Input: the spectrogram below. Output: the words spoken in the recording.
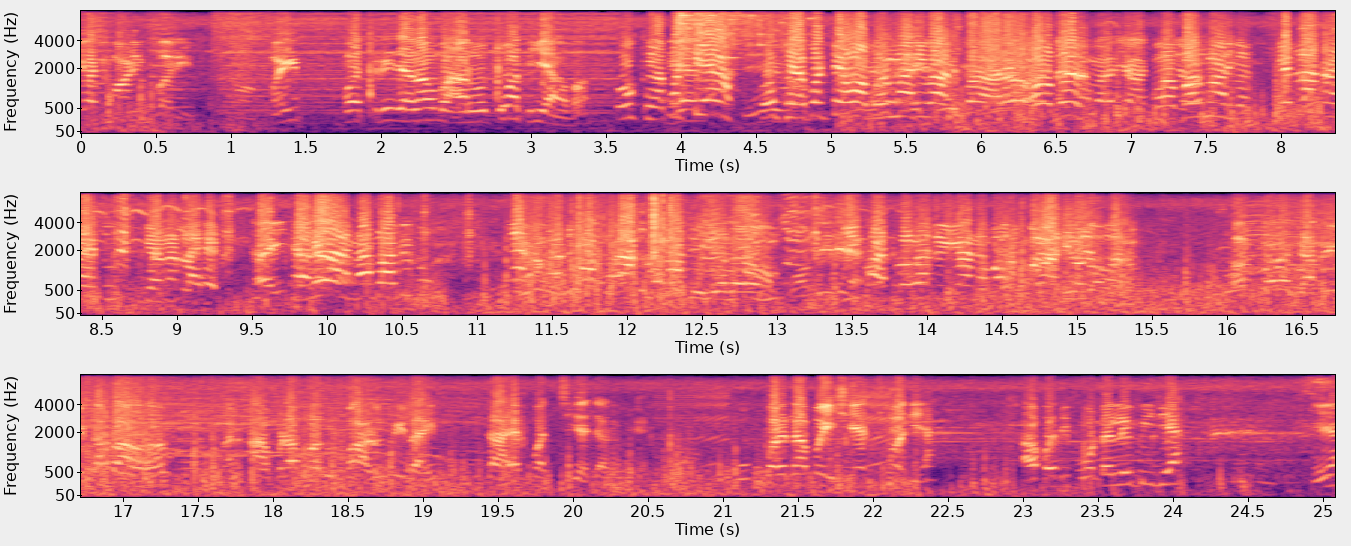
યશ મળી ફરી ભાઈ બત્રી જણા મારો તો થી આવા. ઓ ખેપટ્યા ઓ ખેપટ્યા ખબર મારી વાત. ખબર મારી વાત. ખબર મારી વાત. કેટલા થાય તું જણા લાહે થઈ જા ના બાબી તું ભાડું પી લાઈ સાહેબ પચીસ હજાર રૂપિયા. ઉપરના પૈસા જ મળ્યા આ બધી બોટલ પી ગયા. હે?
